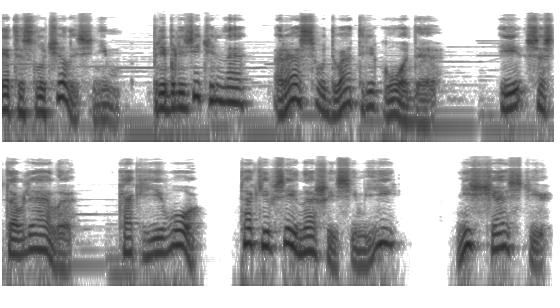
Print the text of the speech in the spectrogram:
Это случалось с ним приблизительно раз в два-три года и составляло как его, так и всей нашей семьи несчастье.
